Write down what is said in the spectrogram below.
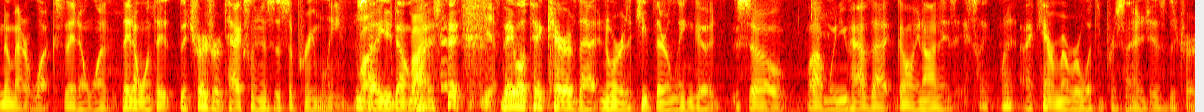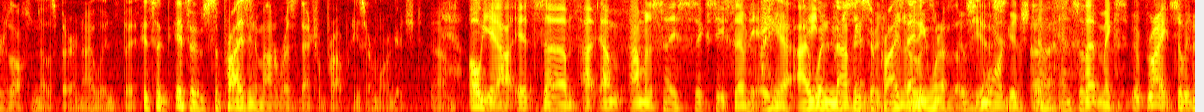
no matter what because they don't want they don't want the the treasurer tax lien is a supreme lien. right. So you don't right. want Yeah. they will take care of that in order to keep their lien good. So um, when you have that going on, it's, it's like what I can't remember what the percentage is. The treasurer's office knows better than I would, but it's a it's a surprising amount of residential properties are mortgaged. Um, Oh yeah, it's um, I, I'm I'm going to say 60, 70, 80. Yeah, I would not be 80%, surprised you know, any one of those, yes. mortgaged, and, Uh, and so that makes right. So it,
